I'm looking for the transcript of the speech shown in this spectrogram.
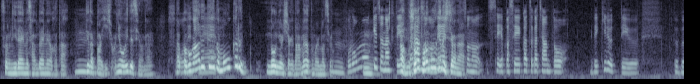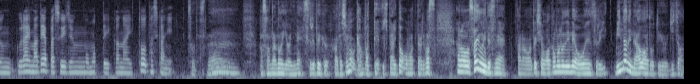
その2代目3代目の方っていうのはやっぱ非常に多いですよね。うん、やっぱ僕ある程度儲かる農業にしなきゃダメだと思いますよ。うん、ボロ儲けじゃなくていいから、うん、そのボロ儲けの必要はない。そのやっぱ生活がちゃんとできるっていう部分ぐらいまでやっぱり水準を持っていかないと確かにそうですね、うん、まあ、そんな農業にねするべく私も頑張っていきたいと思っております。あの最後にですねあの私は若者の夢を応援するみんなの夢アワードという実は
